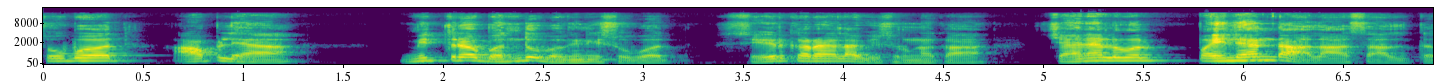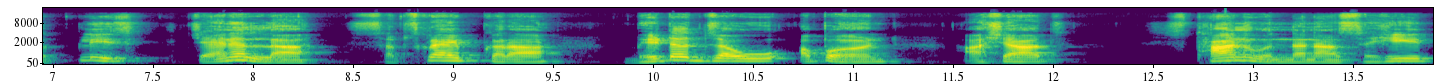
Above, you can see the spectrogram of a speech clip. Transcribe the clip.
सोबत आपल्या मित्र बंधू भगिनीसोबत शेअर करायला विसरू नका. चॅनलवर पहिल्यांदा आला असाल तर प्लीज चॅनलला सबस्क्राईब करा. भेटत जाऊ आपण अशाच स्थानवंदनासहित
